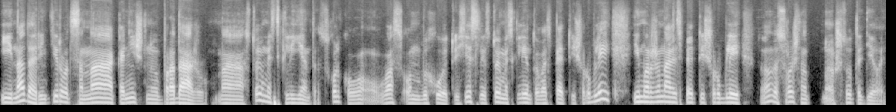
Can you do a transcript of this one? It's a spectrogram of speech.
И надо ориентироваться на конечную продажу, на стоимость клиента, сколько у вас он выходит. То есть если стоимость клиента у вас 5000 рублей и маржинальность 5000 рублей, то надо срочно э, что-то делать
